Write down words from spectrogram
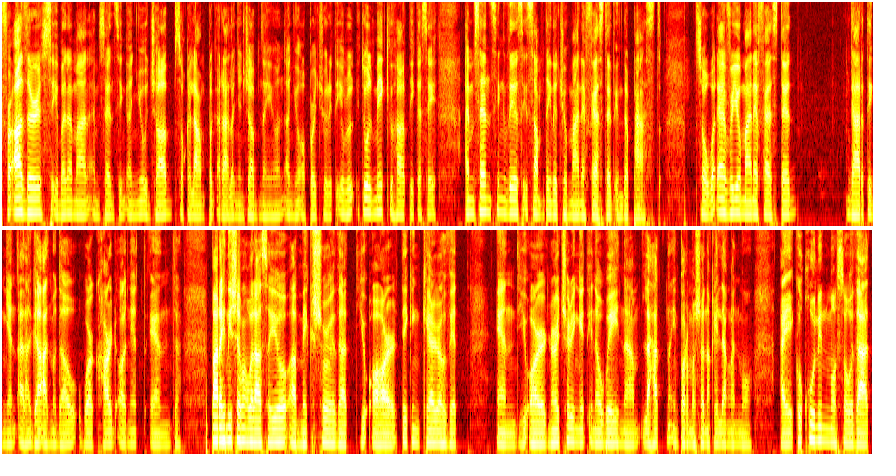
For others, sa iba naman, I'm sensing a new job. So, kailangan pag-aralan yung job na yun, a new opportunity. It will, it will make you happy kasi I'm sensing this is something that you manifested in the past. So, whatever you manifested, darating yan, alagaan mo daw, work hard on it, and para hindi siya mawala sa'yo, uh, make sure that you are taking care of it and you are nurturing it in a way na lahat ng impormasyon na kailangan mo ay kukunin mo so that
